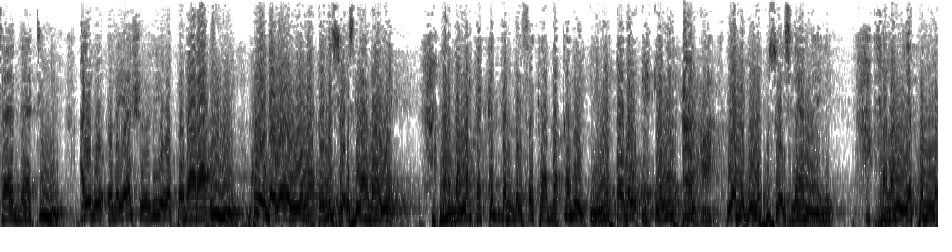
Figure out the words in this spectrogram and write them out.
saadaatihim ayagoo odayaashoodii wa kubaraa'ihim kuwooda waaweynaa ay la soo islaamayeen marba marka ka dambaysa kaaba qabiil iyo nin oday ah iyo nin caan ah yaa madiine ku soo islaamayey falam yakun ma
